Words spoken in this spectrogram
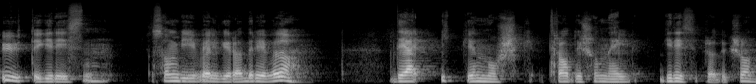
utegrisen som vi velger å drive, da, det er ikke norsk tradisjonell griseproduksjon.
